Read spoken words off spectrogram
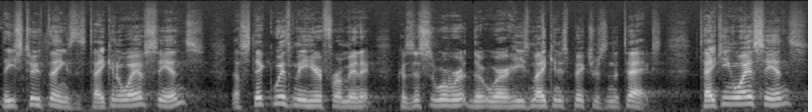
these two things the taking away of sins. Now, stick with me here for a minute because this is where, the, where he's making his pictures in the text. Taking away of sins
